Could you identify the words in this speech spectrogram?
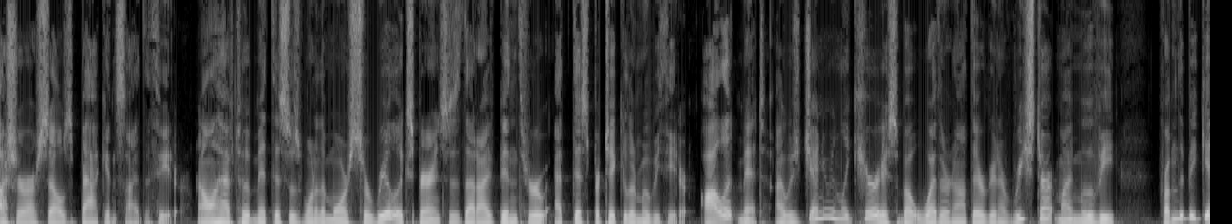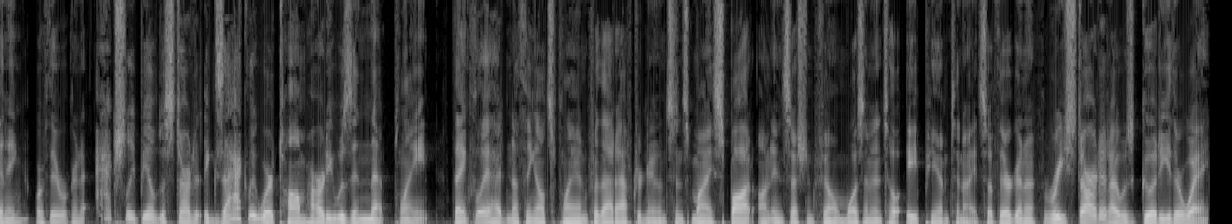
usher ourselves back inside the theater. Now, I'll have to admit this was one of the more surreal experiences that I've been through at this particular movie theater. I'll admit I was genuinely curious about whether or not they were going to restart my movie from the beginning or if they were going to actually be able to start it exactly where Tom Hardy was in that plane. Thankfully, I had nothing else planned for that afternoon since my spot on In Session Film wasn't until 8 p.m. tonight. So if they're going to restart it, I was good either way.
